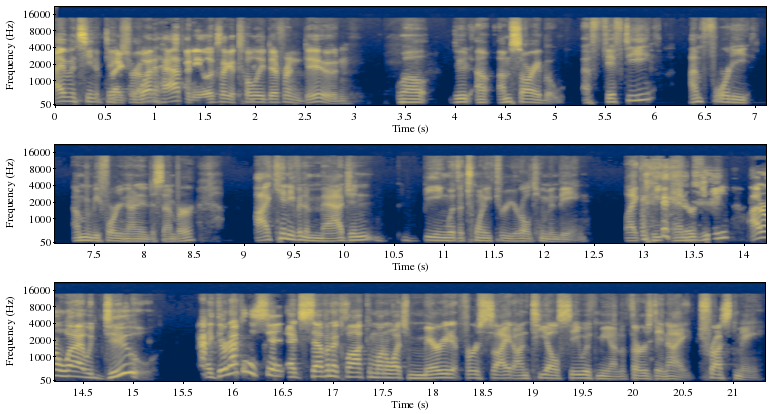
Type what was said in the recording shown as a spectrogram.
I haven't seen a picture. Like, what happened? He looks like a totally different dude. Well, dude, I, am sorry, but a 50, I'm 40. I'm gonna be 49 in December. I can't even imagine being with a 23 year old human being. Like the energy, I don't know what I would do. Like they're not going to sit at seven o'clock and want to watch Married at First Sight on TLC with me on a Thursday night. Trust me.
